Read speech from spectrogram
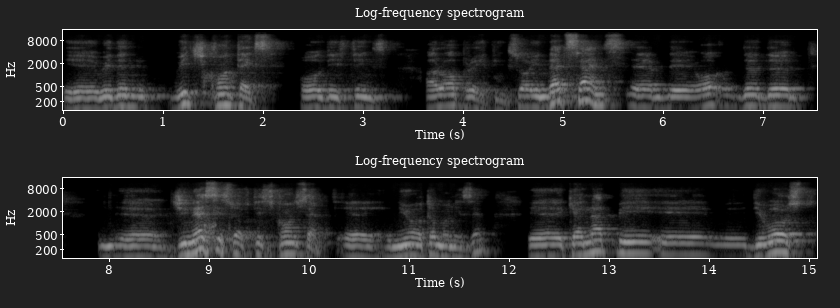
within which context all these things are operating. So in that sense, the, the, the uh, genesis of this concept, uh, neo-Ottomanism, uh, cannot be uh, divorced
